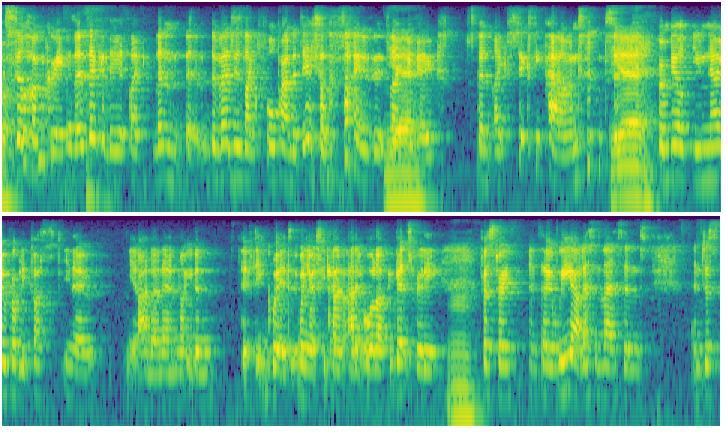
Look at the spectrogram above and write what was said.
like, still hungry, and then secondly, it's like then the, the veg is like four pound a dish on the side. It's Yeah. like okay, spent like sixty pound Yeah. for a meal you know probably cost you know, you know I don't know, not even fifteen quid. When you actually kind of add it all up, it gets really Mm. frustrating. And so we are less and less, and and just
